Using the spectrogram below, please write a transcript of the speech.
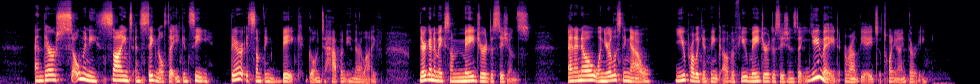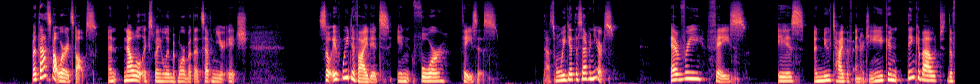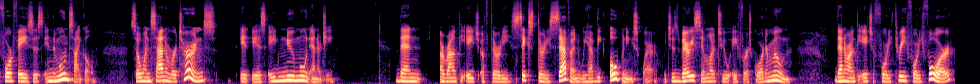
and there are so many signs and signals that you can see there is something big going to happen in their life. They're going to make some major decisions. And I know when you're listening now, you probably can think of a few major decisions that you made around the age of 29, 30. But that's not where it stops. And now we'll explain a little bit more about that seven year itch. So if we divide it in four phases, that's when we get the seven years. every phase is a new type of energy. You can think about the four phases in the moon cycle. So when Saturn returns, it is a new moon energy. Then around the age of 36, 37, we have the opening square, which is very similar to a first quarter moon. Then around the age of 43, 44,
